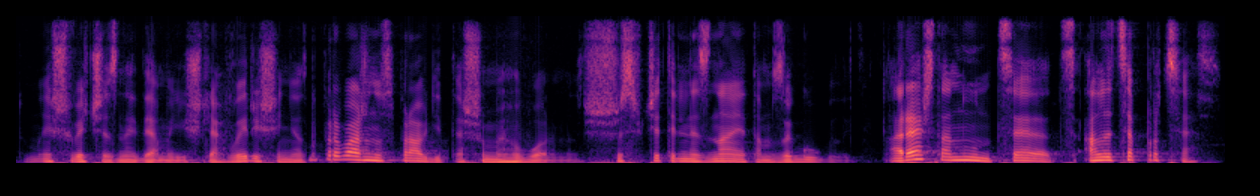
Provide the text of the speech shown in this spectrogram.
то ми швидше знайдемо її шлях вирішення. Бо переважно справді те, що ми говоримо. Щось вчитель не знає, там загуглить. А решта, ну, це, це але це процес.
